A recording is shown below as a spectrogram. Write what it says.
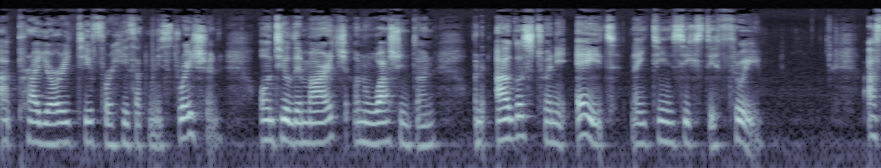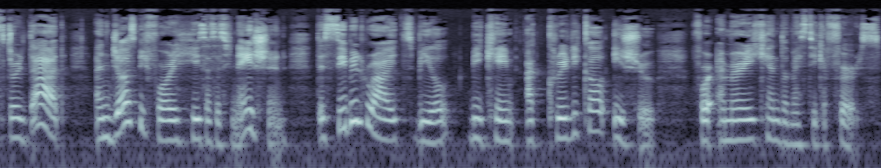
a priority for his administration until the March on Washington on August 28, 1963. After that, and just before his assassination, the Civil Rights Bill became a critical issue for American domestic affairs.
